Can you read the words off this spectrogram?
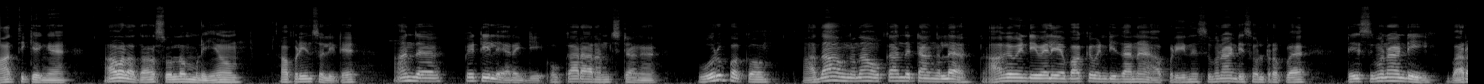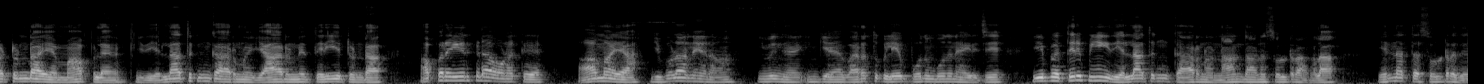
மாற்றிக்கங்க அவளை தான் சொல்ல முடியும். அப்படின்னு சொல்லிட்டு அந்த பெட்டியில் இறங்கி உட்கார ஆரம்பிச்சிட்டாங்க. ஒரு பக்கம் அதான் அவங்க தான் உட்காந்துட்டாங்கல்ல ஆக வேண்டிய வேலையை பார்க்க வேண்டியதானே? அப்படின்னு சிவனாண்டி சொல்கிறப்ப டேய் சிவனாண்டி வரட்டுண்டா என் மாப்பிள்ளை இது எல்லாத்துக்கும் காரணம் யாருன்னு தெரியட்டுண்டா அப்புறம் இருக்குடா உனக்கு. ஆமாயா இவ்வளோ நேரம் இவங்க இங்கே வரத்துக்குள்ளேயே போதும் போதும்னு ஆயிடுச்சு. இப்போ திருப்பியும் இது எல்லாத்துக்கும் காரணம் நான் தானு சொல்கிறாங்களா என்னத்தை சொல்கிறது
